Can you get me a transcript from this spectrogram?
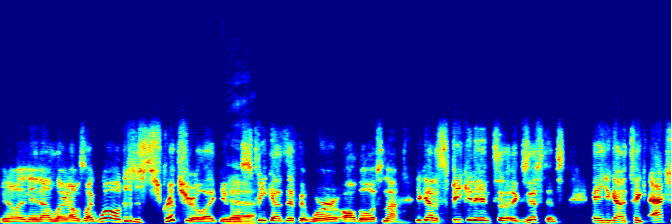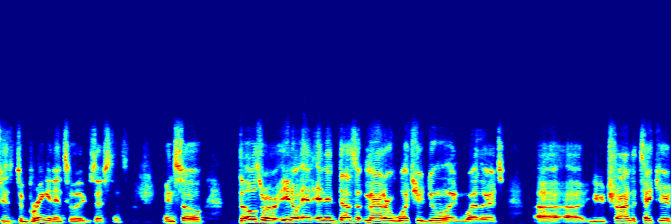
You know, and then I learned I was like, whoa, this is scripture, like, you know, speak as if it were, although it's not. You got to speak it into existence and you got to take actions to bring it into existence. And so those are, you know, and, and it doesn't matter what you're doing, whether it's uh, uh, you're trying to take your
